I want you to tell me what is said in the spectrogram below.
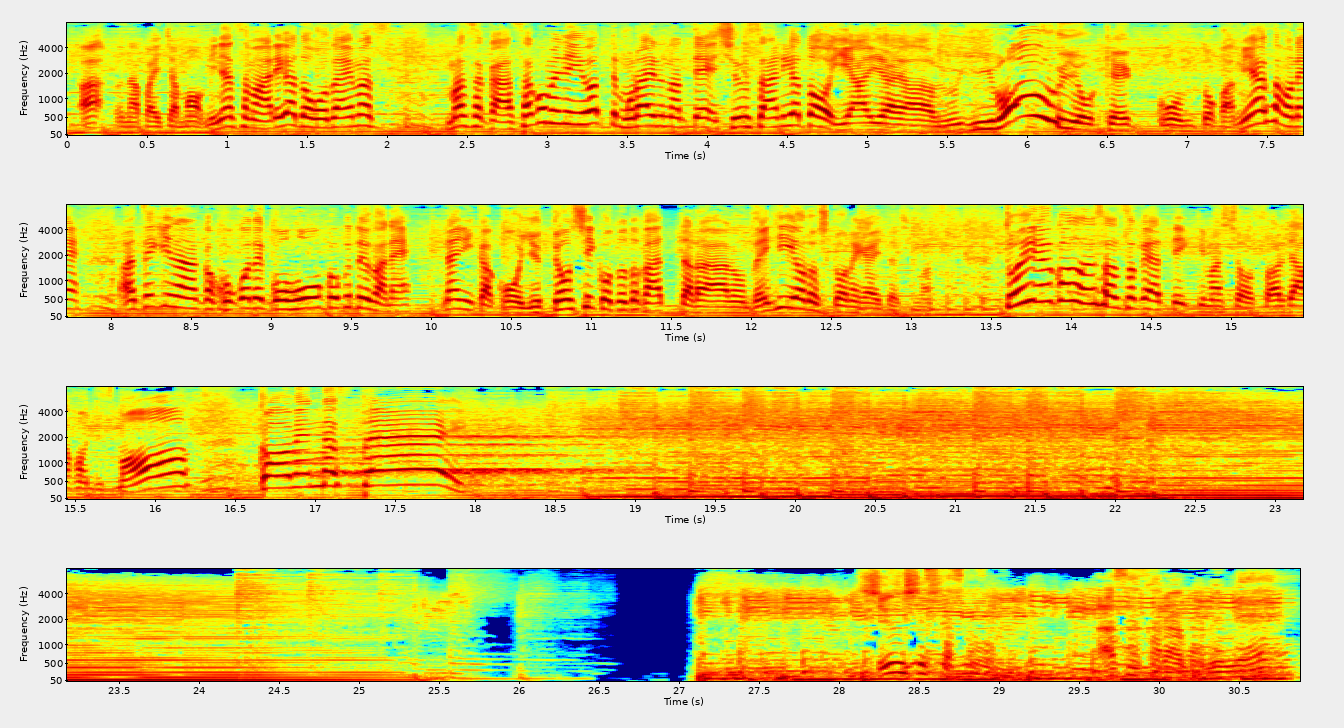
あ、うなぱいちゃんも皆様ありがとうございます。まさか朝ごめで祝ってもらえるなんて、しゅんさんありがとう。いやいやいや、祝うよ、結婚とか。皆さんもね、あぜひなんかここでご報告というかね、何かこう言ってほしいこととかあったら、あの、ぜひよろしくお願いいたします。ということで早速やっていきましょう。それでは本日も、ごめんなさいシューシ朝からごめんね。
